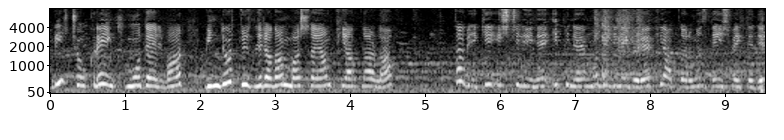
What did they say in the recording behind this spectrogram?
Birçok renk model var. 1400 liradan başlayan fiyatlarla Tabii ki işçiliğine, ipine, modeline göre fiyatlarımız değişmektedir.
